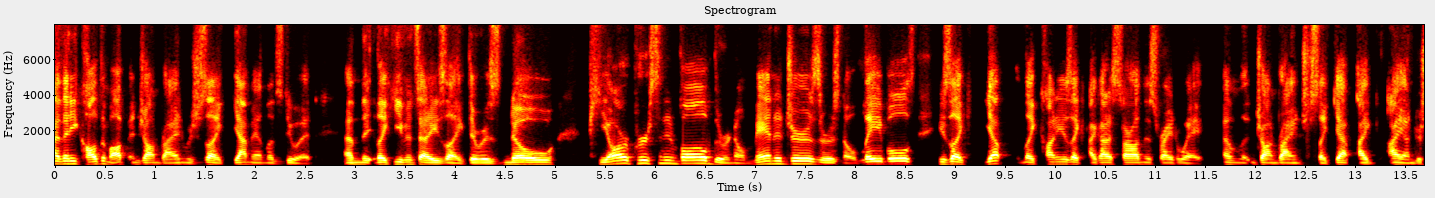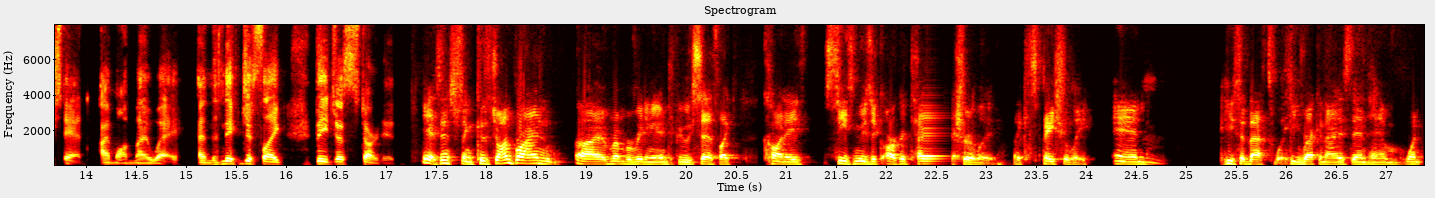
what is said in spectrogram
and then he called him up and John Brion was just like yeah man let's do it. And they, like he even said he's like there was no PR person involved. There were no managers. There was no labels. He's like, "Yep." Like Kanye was like, "I got to start on this right away." And John Brion's just like, "Yep, I I understand. I'm on my way." And then they just like they just started. Yeah, it's interesting because John Brion, Uh, I remember reading an interview. He says like Kanye sees music architecturally, like spatially, and mm. he said that's what he recognized in him when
